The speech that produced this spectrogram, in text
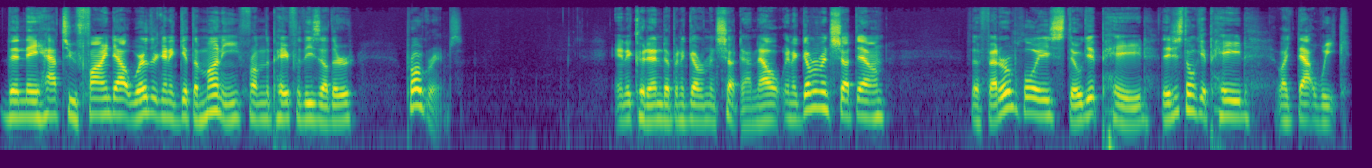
then they have to find out where they're going to get the money from to pay for these other programs. And it could end up in a government shutdown. Now, in a government shutdown, the federal employees still get paid. They just don't get paid like that week.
